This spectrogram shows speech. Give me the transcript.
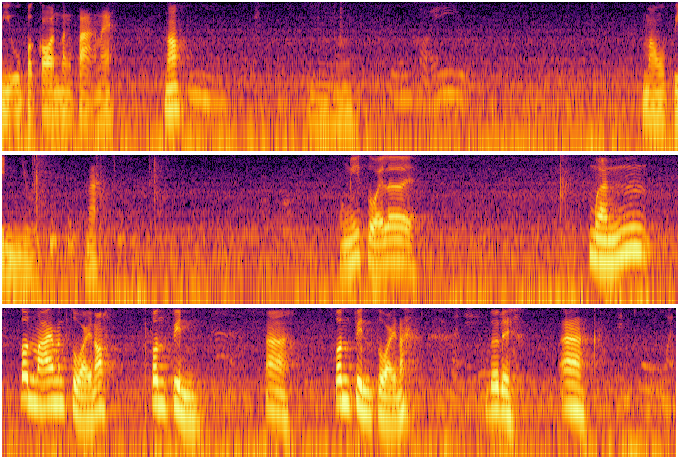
มีอุปกรณ์ต่าง ๆ นะ เนาะอืม อืมลุงข อไอ้นี่อยู่ เมาฟินอยู่ นะ ตรงนี้สวยเลย เหมือนต้นไม้มันสวยเนาะต้นฟิน อ่า ต้นฟินสวยนะเหมือนไอ้ลูกดูดิอ่า เป็นทุ่งเหมือน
